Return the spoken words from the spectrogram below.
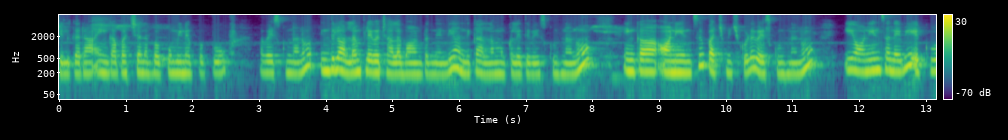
జీలకర్ర ఇంకా పచ్చనపప్పు మినప్పప్పు వేసుకున్నాను. ఇందులో అల్లం ఫ్లేవర్ చాలా బాగుంటుందండి. అందుకే అల్లం ముక్కలు అయితే వేసుకుంటున్నాను. ఇంకా ఆనియన్స్ పచ్చిమిర్చి కూడా వేసుకుంటున్నాను. ఈ ఆనియన్స్ అనేవి ఎక్కువ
